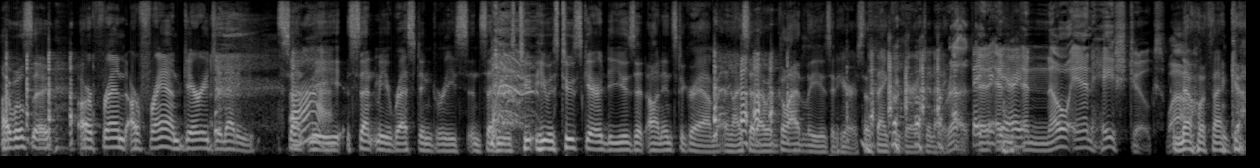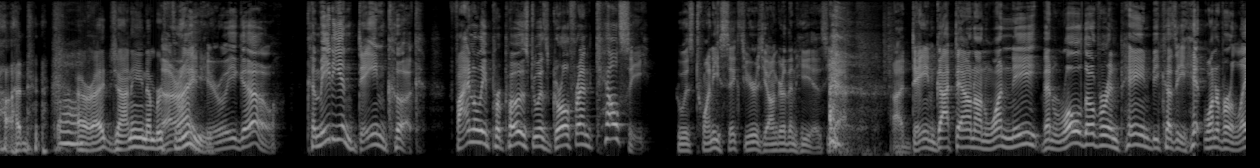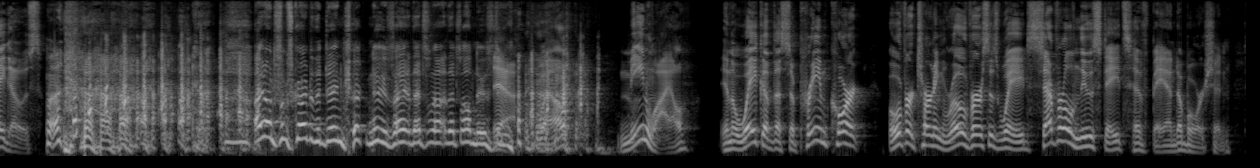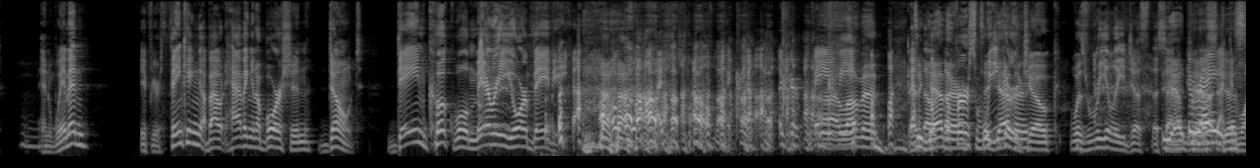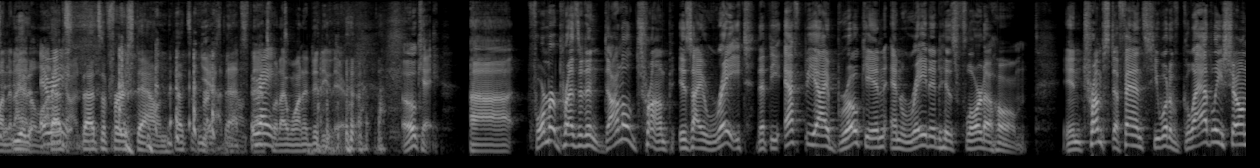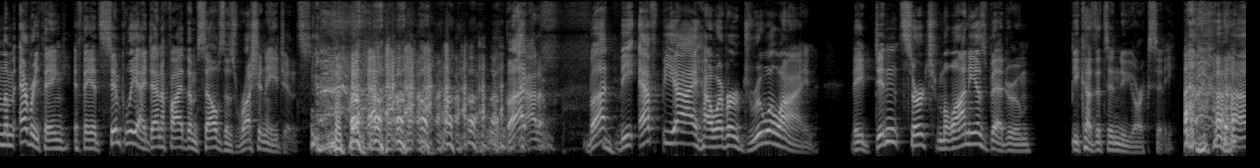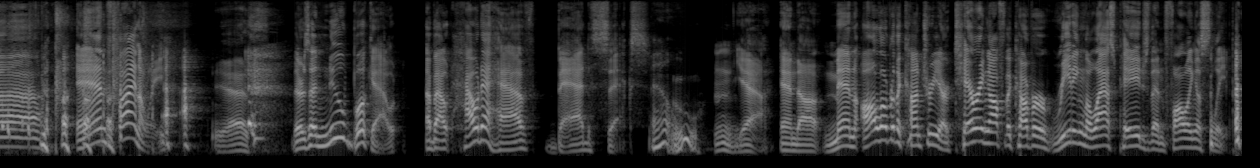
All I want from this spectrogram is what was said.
I will say, our friend, our friend Gary Janetti sent me sent me rest in Greece and said he was too he was too scared to use it on Instagram, and I said I would gladly use it here. So thank you, Gary Janetti. Right. Thank and, you, and- Gary. and no Anne Heche jokes. Wow. No, thank God. All right, Johnny, number All three. right, here we go. Comedian Dane Cook finally proposed to his girlfriend Kelsey, who is 26 years younger than he is. Yeah. Uh, Dane got down on one knee, then rolled over in pain because he hit one of her Legos. I don't subscribe to the Dane Cook news. I, that's uh, that's all news to Yeah. me. Well, meanwhile, in the wake of the Supreme Court overturning Roe versus Wade, several new states have banned abortion. And women, if you're thinking about having an abortion, don't. Dane Cook will marry your baby. Oh my God. Your baby. I love it. And the- together, the, first together. weaker joke was really just the, Yeah, second, just- the second just- one that I yeah, had a lot Right. on. That's a first down. That's a first Yeah, down. that's that's Right. what I wanted to do there. Okay. Uh, former President Donald Trump is irate that the FBI broke in and raided his Florida home. In Trump's defense, he would have gladly shown them everything if they had simply identified themselves as Russian agents. but, but the FBI, however, drew a line. They didn't search Melania's bedroom because it's in New York City. and finally, yes. there's a new book out about how to have bad sex. Oh. Ooh. Mm, yeah. And uh, men all over the country are tearing off the cover, reading the last page, then falling asleep.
